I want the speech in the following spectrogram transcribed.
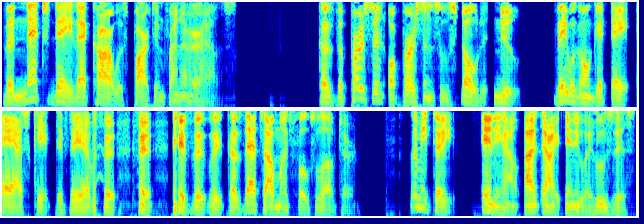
The next day, that car was parked in front of her house. Because the person or persons who stole it knew they were gonna get their ass kicked if they ever if the because that's how much folks loved her. Let me tell you. Anyhow, I, all right. Anyway, who's this?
